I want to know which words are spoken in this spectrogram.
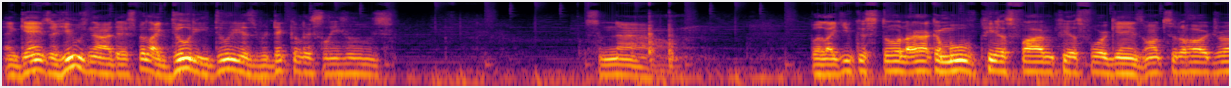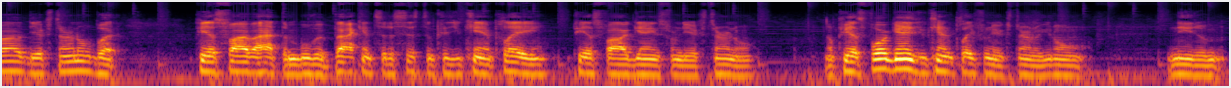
and games are huge nowadays. But like Duty, Duty is ridiculously huge. So now, but like you can store like I can move PS5 and PS4 games onto the hard drive, the external, but PS5, I had to move it back into the system because you can't play PS5 games from the external. Now, PS4 games you can't play from the external. You don't need them.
